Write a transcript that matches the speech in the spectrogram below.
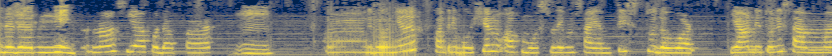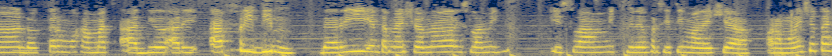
ada dari jurnal sih aku dapat. Hmm. Hmm, judulnya Contribution of Muslim Scientists to the World yang ditulis sama Dr. Muhammad Adil Ari Afridin dari International Islamic Islamic University Malaysia. Orang Malaysia teh.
